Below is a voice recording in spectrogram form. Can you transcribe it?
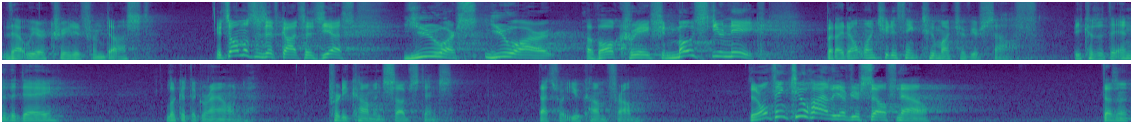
that we are created from dust? It's almost as if God says, Yes, you are, you are of all creation most unique, but I don't want you to think too much of yourself. Because at the end of the day, look at the ground. Pretty common substance. That's what you come from. So don't think too highly of yourself now. Doesn't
